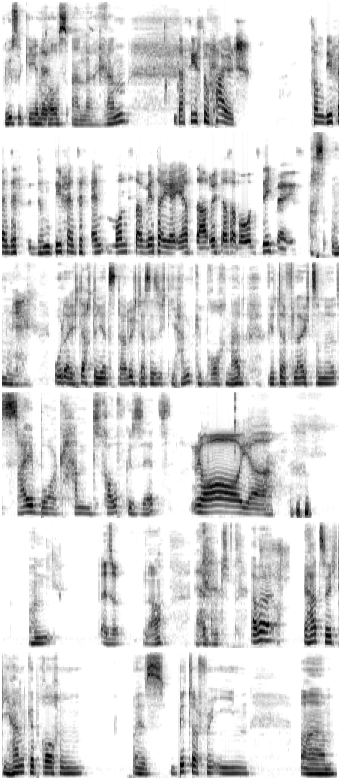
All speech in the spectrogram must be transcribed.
Grüße gehen raus an Ran. Das siehst du falsch zum Defensive, zum Defensive End Monster wird er ja erst dadurch, dass er bei uns nicht mehr ist. Ach so. Oder ich dachte jetzt, dadurch, dass er sich die Hand gebrochen hat, wird da vielleicht so eine Cyborg-Hand draufgesetzt. Ja, ja. Und, also, ja, ja gut. Aber er hat sich die Hand gebrochen, ist bitter für ihn. Ähm,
